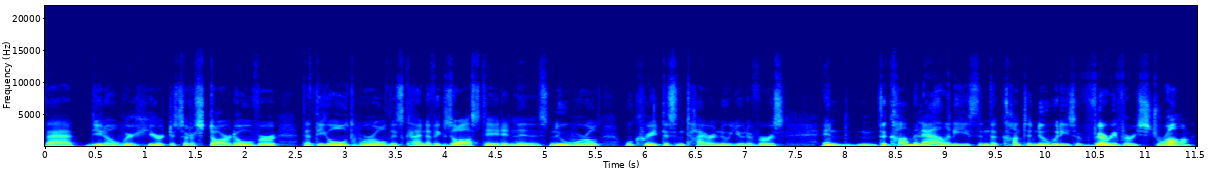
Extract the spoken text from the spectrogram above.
that, you know, we're here to sort of start over, that the old world is kind of exhausted, and in this new world, we'll create this entire new universe. And the commonalities and the continuities are very, very strong.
